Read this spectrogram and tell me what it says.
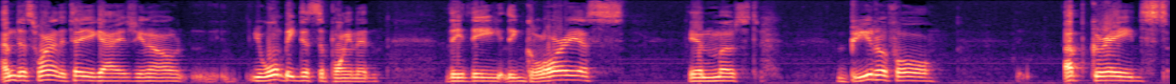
I'm just wanting to tell you guys, you know, you won't be disappointed. The the the glorious and most beautiful upgrades,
